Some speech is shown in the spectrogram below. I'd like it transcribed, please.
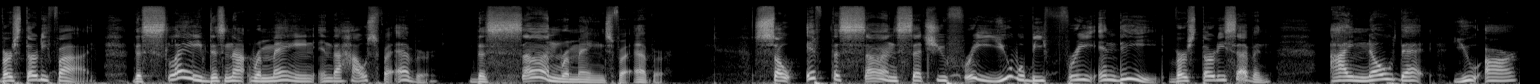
Verse 35 The slave does not remain in the house forever, the son remains forever. So if the son sets you free, you will be free indeed. Verse 37 I know that you are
